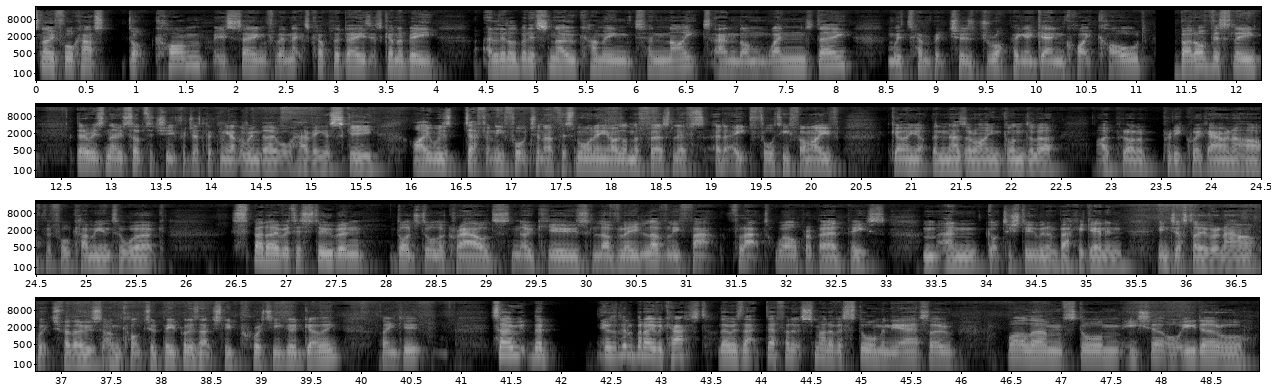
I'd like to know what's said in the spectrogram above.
Snowforecast.com is saying for the next couple of days it's going to be a little bit of snow coming tonight and on Wednesday, with temperatures dropping again quite cold. But obviously, there is no substitute for just looking out the window or having a ski. I was definitely fortunate enough this morning. I was on the first lifts at 8:45, going up the Nasserein gondola. I put on a pretty quick hour and a half before coming into work. Sped over to Stuben, dodged all the crowds, no queues, lovely, lovely, fat, flat, well prepared piste, um, and got to Stuben and back again in, in just over an hour, which for those uncultured people is actually pretty good going. Thank you. So the it was a little bit overcast. There was that definite smell of a storm in the air. So while um, Storm Isha or Ida or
